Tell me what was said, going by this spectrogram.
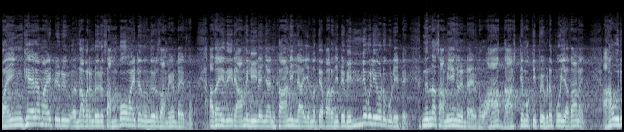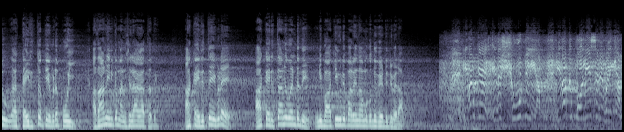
ഭയങ്കരമായിട്ടൊരു എന്താ പറയണ്ട ഒരു സംഭവമായിട്ട് നിന്നൊരു സമയമുണ്ടായിരുന്നു. അതായത് രാമലീല ഞാൻ കാണില്ല എന്നൊക്കെ പറഞ്ഞിട്ട് വെല്ലുവിളിയോട് കൂടിയിട്ട് നിന്ന സമയങ്ങളുണ്ടായിരുന്നു. ആ ദാഷ്ട്യമൊക്കെ ഇപ്പോൾ എവിടെ പോയി? അതാണ്. ആ ഒരു കരുത്തൊക്കെ എവിടെ പോയി? അതാണ് എനിക്ക് മനസ്സിലാകാത്തത്. ആ കരുത്ത് എവിടെ? ആ കരുത്താണ് വേണ്ടത്. ഇനി ബാക്കി കൂടി പറയുന്നത് നമുക്കൊന്ന് കേട്ടിട്ട് വരാം ഇവർക്ക് ഇത് ഷൂട്ട് ചെയ്യാം ഇവർക്ക് പോലീസിനെ വിളിക്കാം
